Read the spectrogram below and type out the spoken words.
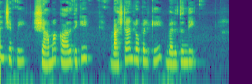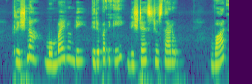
అని చెప్పి శ్యామ కారు దిగి బస్టాండ్ లోపలికి వెళుతుంది. కృష్ణ ముంబై నుండి తిరుపతికి డిస్టెన్స్ చూస్తాడు. వాట్?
